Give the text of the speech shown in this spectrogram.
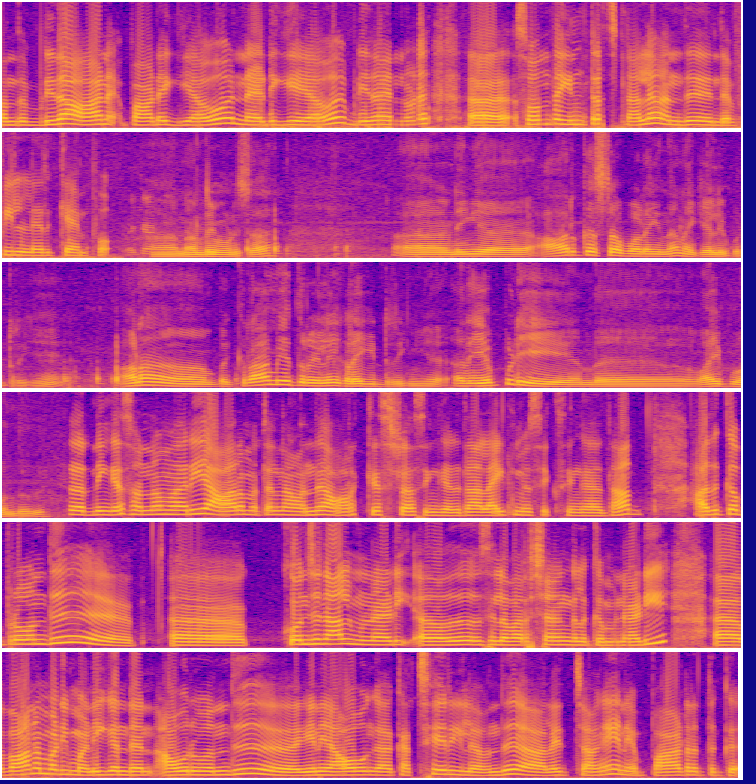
அந்த இப்படி தான் ஆனேன். பாடகியாவோ நடிகையாவோ இப்படி தான் என்னோட சொந்த இன்ட்ரெஸ்ட்னால வந்து இந்த ஃபீல்டில் இருக்கேன் இப்போது நன்றி மோனிஷா நீங்கள் ஆர்கெஸ்ட்ரா பாடகி தான் நான் கேள்விப்பட்டிருக்கேன். ஆனால் இப்போ கிராமிய துறையிலையும் கலக்கிட்டு இருக்கீங்க அது எப்படி அந்த வாய்ப்பு வந்தது? சார் நீங்கள் சொன்ன மாதிரி ஆரம்பத்தில் நான் வந்து ஆர்கெஸ்ட்ரா சிங்கர் தான் லைட் மியூசிக் சிங்கர் தான். அதுக்கப்புறம் வந்து கொஞ்ச நாள் முன்னாடி அதாவது சில வருஷங்களுக்கு முன்னாடி வானம்பாடி மணிகண்டன் அவர் வந்து என்னை அவங்க கச்சேரியில் வந்து அழைச்சாங்க என்னை பாடுறதுக்கு.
